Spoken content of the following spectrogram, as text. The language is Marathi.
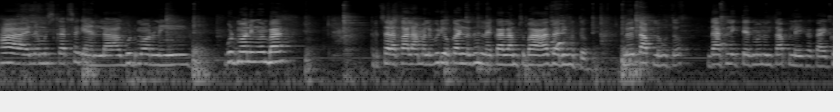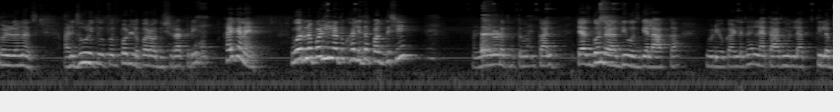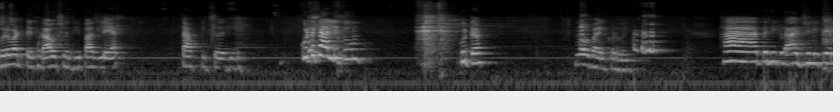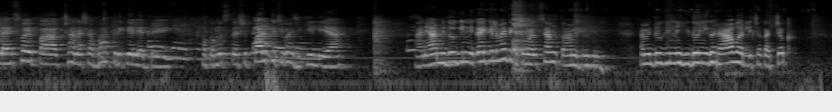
हाय नमस्कार सगळ्यांना. गुड मॉर्निंग गुड मॉर्निंग मग बाळ. तर चला काल आम्हाला व्हिडिओ काढणं झालं नाही. काल आमचं बाळ आजारी होतं. लय तापलं होतं. दात निघतात म्हणून तापलंय का काय कळलं नाच. आणि झोळीतून पण पडलं परवा दिवशी रात्री. हाय का नाही? वरनं पडली ना तू खाली धपाक दिशी? आणि रडत होतं मग काल. त्याच गोंधळात दिवस गेला अक्का. व्हिडिओ काढणं झालं नाही. आता आज म्हणलं तिला बरं वाटतंय थोडं औषध ही पाजले या तापीचं ही. कुठं चालली तू? कुठं? मोबाईल कडून. हा तर इकडं आजीने केलाय स्वयंपाक. छान अशा भाकरी केल्या ते. हो का मस्त अशी पालकाची भाजी केली या. आणि आम्ही दोघींनी काय केलं माहिती का तुम्हाला सांगतो? आम्ही दोघींनी. आम्ही दोघींनी ही दोन्ही घरं आवरली चकाचक.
